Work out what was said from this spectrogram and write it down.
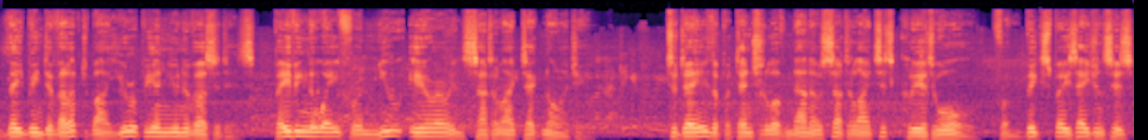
They'd been developed by European universities, paving the way for a new era in satellite technology. Today, the potential of nanosatellites is clear to all, from big space agencies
